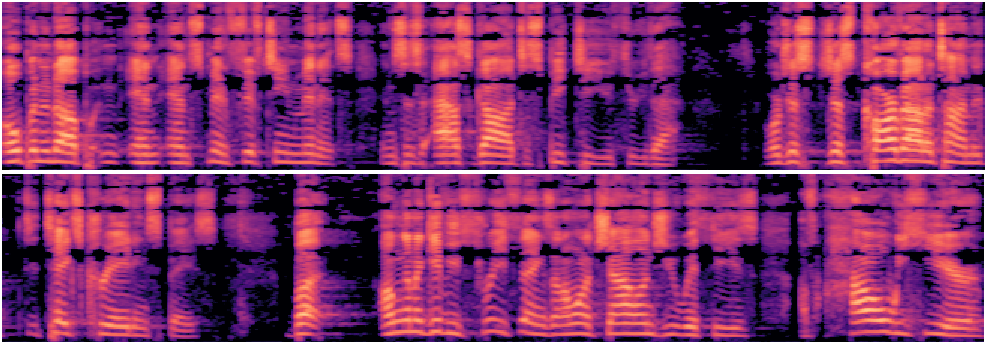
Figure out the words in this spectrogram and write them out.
open it up and, and, and spend 15 minutes and just ask God to speak to you through that. Or just, just carve out a time. It, it takes creating space. But I'm going to give you three things, and I want to challenge you with these of how we hear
